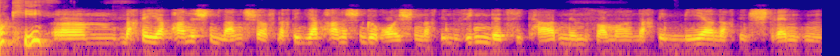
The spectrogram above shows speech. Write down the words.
Okay. Ähm, nach der japanischen Landschaft, nach den japanischen Geräuschen, nach dem Singen der Zikaden im Sommer, nach dem Meer, nach den Stränden.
